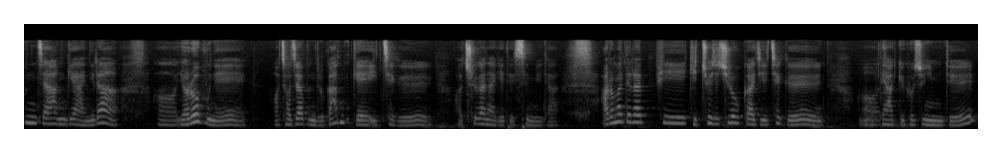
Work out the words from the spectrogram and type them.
혼자 한 게 아니라 어, 여러분의 어, 저자분들과 함께 이 책을 어, 출간하게 됐습니다. 아로마 테라피 기초에서 치료까지 책은 어, 대학교 교수님들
